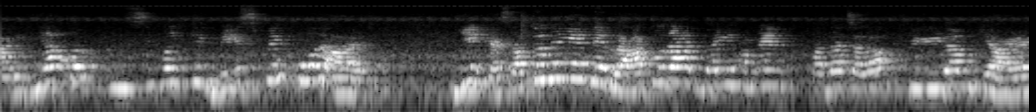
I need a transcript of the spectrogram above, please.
आइडिया और प्रिंसिपल के बेस पे हो रहा है? ये ऐसा तो नहीं है कि रातों रात भाई हमें पता चला फ्रीडम क्या है।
